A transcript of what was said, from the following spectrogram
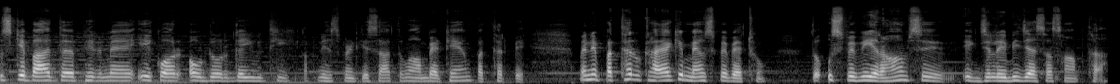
उसके बाद फिर मैं एक और आउटडोर गई हुई थी अपने हस्बैंड के साथ। वहाँ बैठे हैं हम पत्थर पे। मैंने पत्थर उठाया कि मैं उस पर बैठूँ। तो उस पर भी आराम से एक जलेबी जैसा सांप था।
